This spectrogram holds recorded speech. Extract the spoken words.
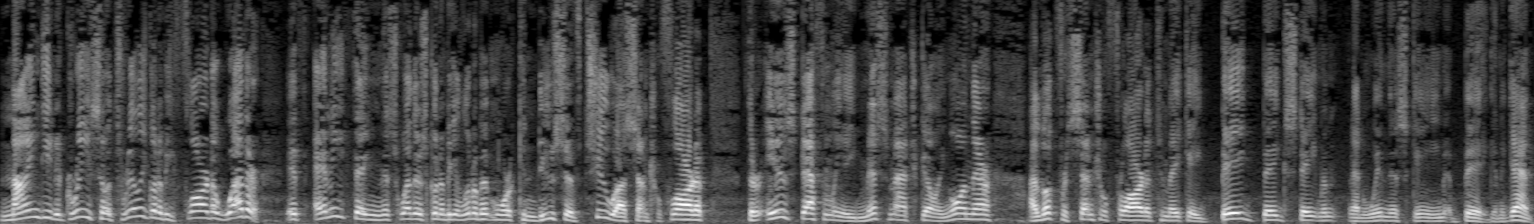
90 degrees, so it's really going to be Florida weather. If anything, this weather is going to be a little bit more conducive to uh, Central Florida. There is definitely a mismatch going on there. I look for Central Florida to make a big, big statement and win this game big. And again,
